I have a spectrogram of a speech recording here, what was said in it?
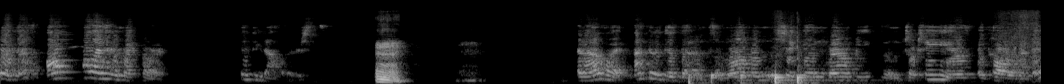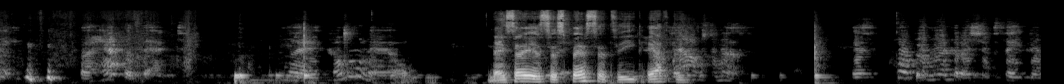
yeah, that's all, all I had in my cart, fifty dollars. Mm. And I was like, I could have just done some ramen, chicken, ground beef, and tortillas and called it a day. For half of that. Like, come on now. They say it's expensive to eat healthy. It's corporate America that should save their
